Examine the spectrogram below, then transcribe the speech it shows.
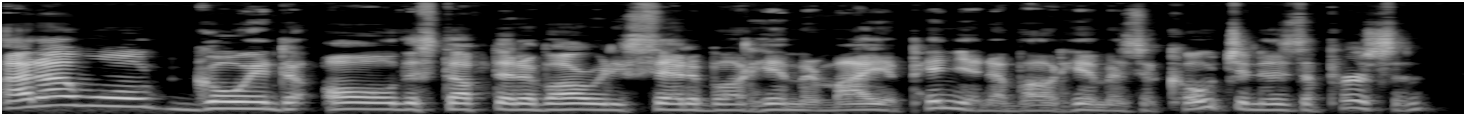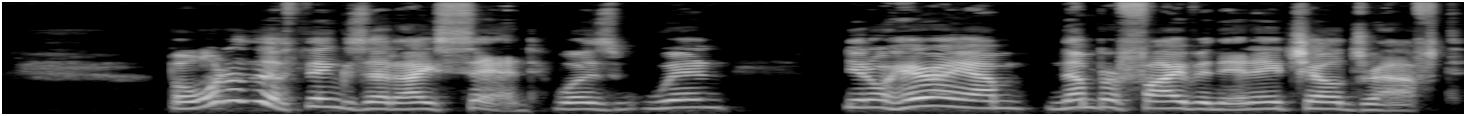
And I won't go into all the stuff that I've already said about him and my opinion about him as a coach and as a person. But one of the things that I said was when, you know, here I am, number five in the NHL draft.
